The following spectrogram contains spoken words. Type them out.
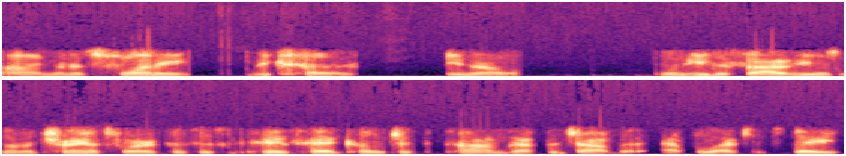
Um, and it's funny because you know when he decided he was going to transfer because his his head coach at the time got the job at Appalachian State,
